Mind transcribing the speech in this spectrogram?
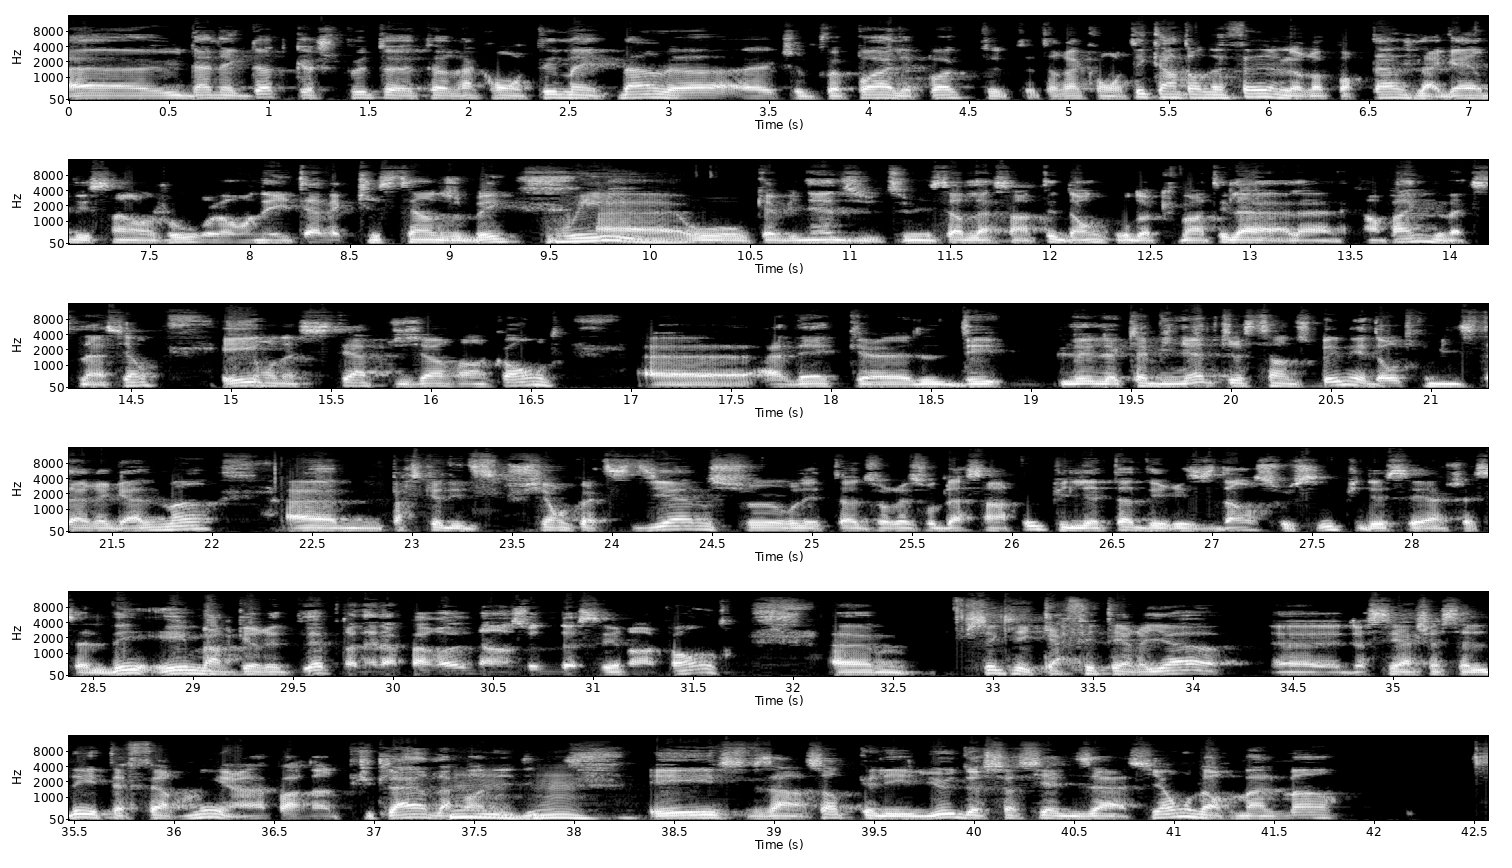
euh, une anecdote que je peux te, te raconter maintenant, là, euh, que je ne pouvais pas à l'époque te, te- te raconter. Quand on a fait le reportage de la guerre des 100 jours, là, on a été avec Christian Dubé Oui. euh, au cabinet du, du ministère de la Santé, donc pour documenter la, la- la campagne de vaccination. Et on a assisté à plusieurs rencontres euh, avec euh, des le, le cabinet de Christian Dubé, mais d'autres ministères également, euh, parce qu'il y a des discussions quotidiennes sur l'état du réseau de la santé, puis l'état des résidences aussi, puis des CHSLD. Et Marguerite Blais prenait la parole dans une de ces rencontres. Euh, tu sais que les cafétérias euh, de CHSLD étaient fermés hein, pendant le plus clair de la pandémie Mhm. et ça faisait en sorte que les lieux de socialisation normalement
